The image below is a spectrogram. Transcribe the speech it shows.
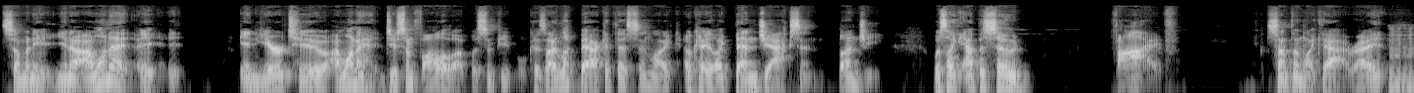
So many. You know. I want to. In year two, I want to do some follow up with some people because I look back at this and like, okay, like Ben Jackson, Bungie, was like episode five, something like that, right? hmm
